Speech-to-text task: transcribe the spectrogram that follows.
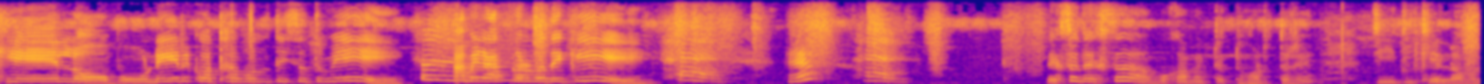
খেয়ে লবণের কথা বলতেছো তুমি? আমি রাগ করব দেখি। হ্যাঁ। হ্যাঁ? হ্যাঁ। দেখছ দেখছ? আমি একটু ধর ধরে চিনি খেয়ে লবণ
